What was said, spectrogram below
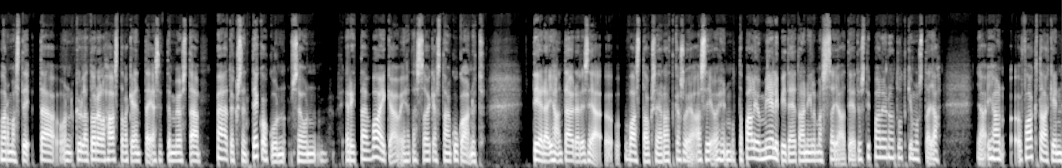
Varmasti tämä on kyllä todella haastava kenttä ja sitten myös tämä päätöksenteko, kun se on erittäin vaikea. Eihän tässä oikeastaan kukaan nyt tiedä ihan täydellisiä vastauksia ja ratkaisuja asioihin, mutta paljon mielipiteitä on ilmassa ja tietysti paljon on tutkimusta ja, ja ihan faktaakin.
